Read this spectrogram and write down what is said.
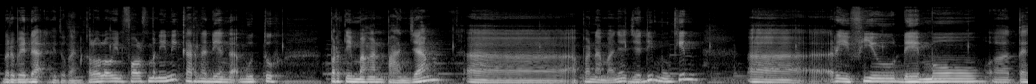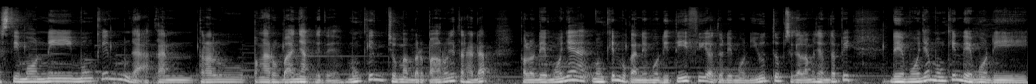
berbeda gitu kan. Kalau low involvement ini karena dia nggak butuh pertimbangan panjang uh, apa namanya jadi mungkin uh, review, demo, uh, testimoni mungkin nggak akan terlalu pengaruh banyak gitu ya. Mungkin cuma berpengaruhnya terhadap kalau demonya mungkin bukan demo di TV atau demo di YouTube segala macam, tapi demonya mungkin demo di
